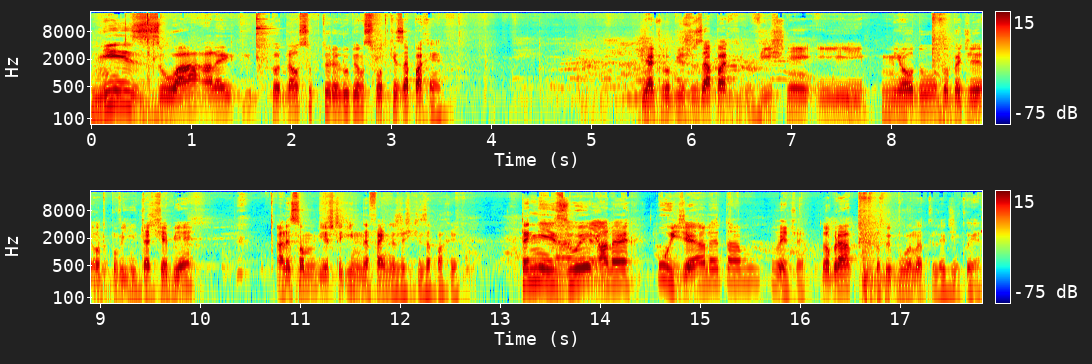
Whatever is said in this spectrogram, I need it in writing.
Nie jest zła, ale tylko dla osób, które lubią słodkie zapachy. Jak lubisz zapach wiśni i miodu, to będzie odpowiedni dla ciebie. Ale są jeszcze inne fajne rzeźkie zapachy. Ten nie jest zły, ale pójdzie, ale tam wiecie. Dobra, to by było na tyle. Dziękuję.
